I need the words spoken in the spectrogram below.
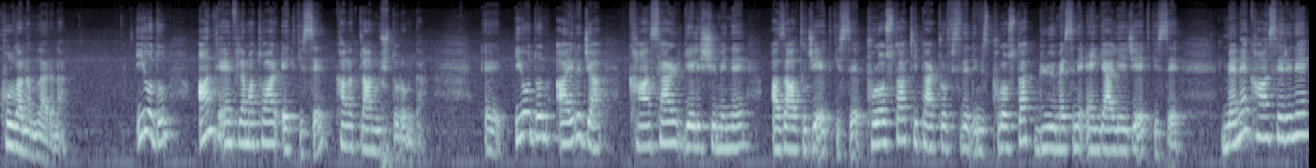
kullanımlarına. İyodun anti-enflamatuar etkisi kanıtlanmış durumda. E, iyodun ayrıca kanser gelişimini azaltıcı etkisi, prostat hipertrofisi dediğimiz prostat büyümesini engelleyici etkisi, meme kanserini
